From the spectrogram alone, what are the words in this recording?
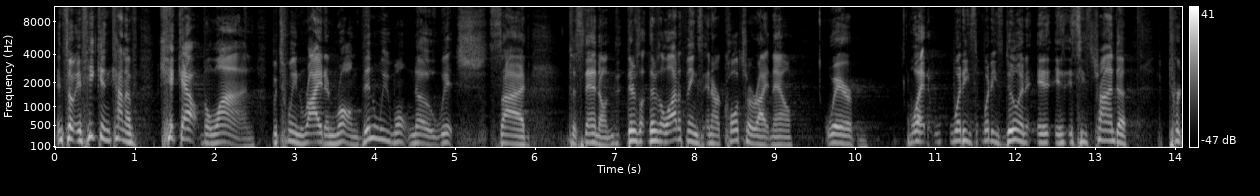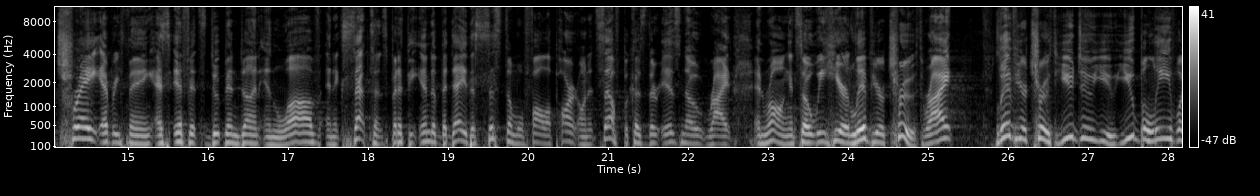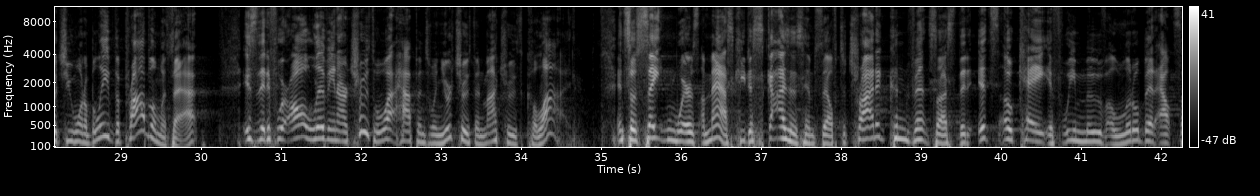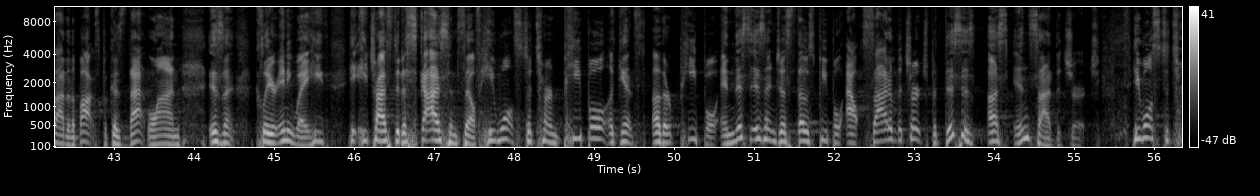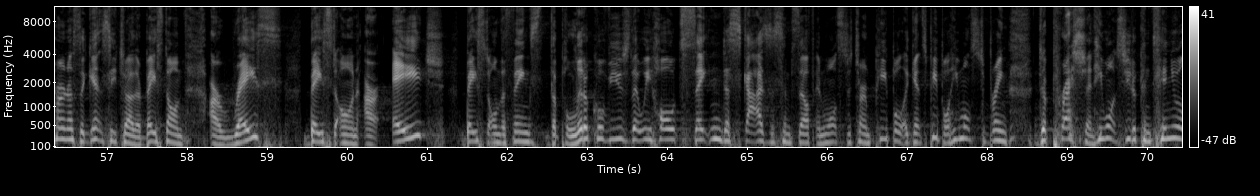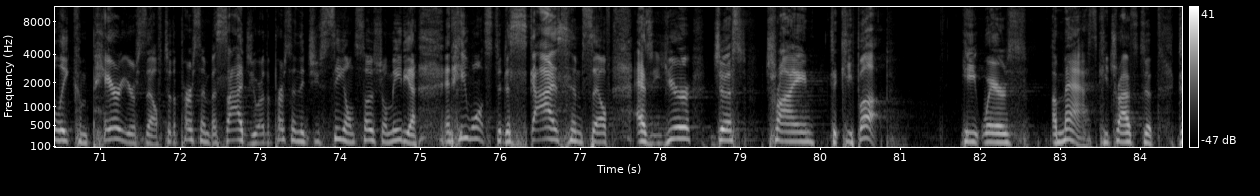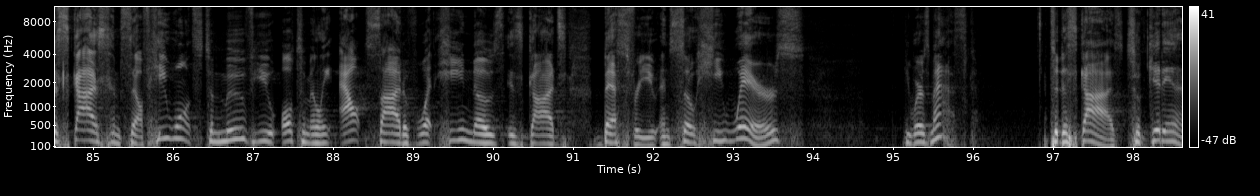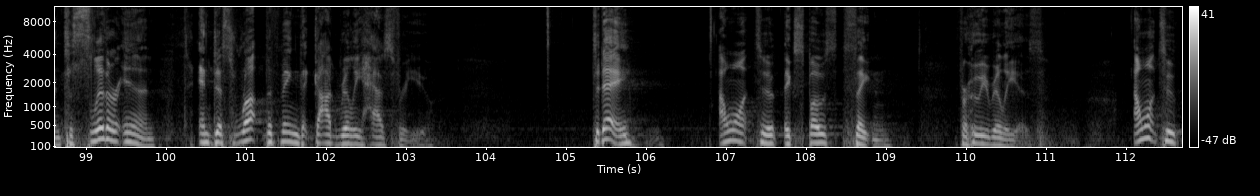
And so, if he can kind of kick out the line between right and wrong, then we won't know which side to stand on. There's, there's a lot of things in our culture right now where what, what, he's, what he's doing is, is he's trying to portray everything as if it's been done in love and acceptance, but at the end of the day, the system will fall apart on itself because there is no right and wrong. And so we hear, live your truth, right? Live your truth. You do you. You believe what you want to believe. The problem with that is that if we're all living our truth, well, what happens when your truth and my truth collide? And so Satan wears a mask. He disguises himself to try to convince us that it's okay if we move a little bit outside of the box because that line isn't clear anyway. He, he, he, tries to disguise himself. He wants to turn people against other people. And this isn't just those people outside of the church, but this is us inside the church. He wants to turn us against each other based on our race, based on our age, based on the things, the political views that we hold. Satan disguises himself and wants to turn people against people. He wants to bring depression. He wants you to continually compare yourself to the person beside you or the person that you see on social media. And he wants to disguise himself as you're just trying to keep up. He wears a mask. He tries to disguise himself. He wants to move you ultimately outside of what he knows is God's best for you. And so he wears he wears mask to disguise, to get in, to slither in and disrupt the thing that God really has for you. Today, I want to expose Satan for who he really is. I want to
